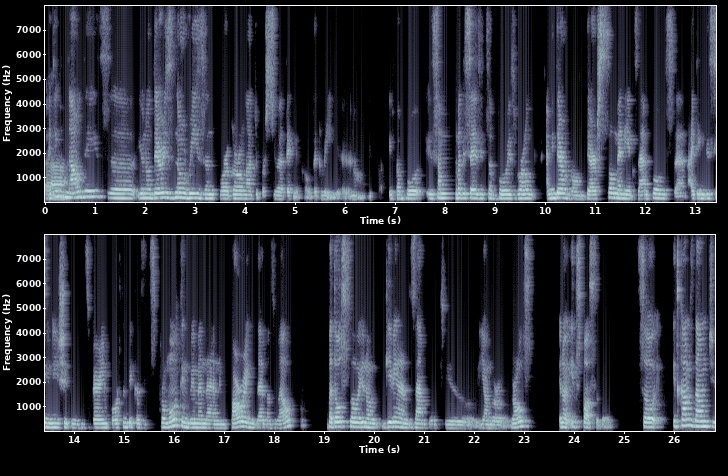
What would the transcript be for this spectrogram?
I think uh, nowadays, uh, you know, there is no reason for a girl not to pursue a technical degree. You know, if, if a boy, if somebody says it's a boys' world, I mean, they're wrong. There are so many examples, and I think this initiative is very important because it's promoting women and empowering them as well, but also, you know, giving an example to younger girls. You know, it's possible. So it comes down to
